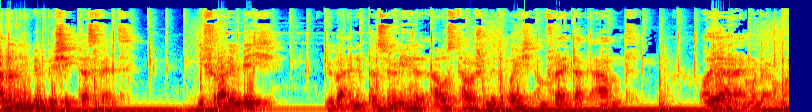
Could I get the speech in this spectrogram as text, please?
Hallo liebe Besiktas-Fans. Ich freue mich über einen persönlichen Austausch mit euch am Freitagabend. Euer Raimund Aumann.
